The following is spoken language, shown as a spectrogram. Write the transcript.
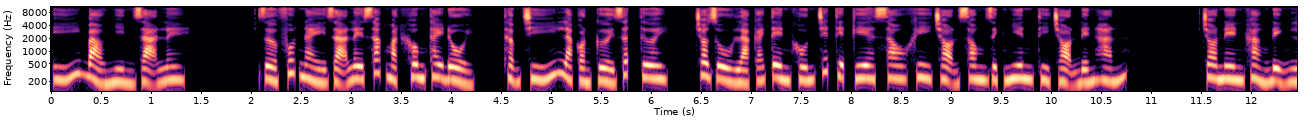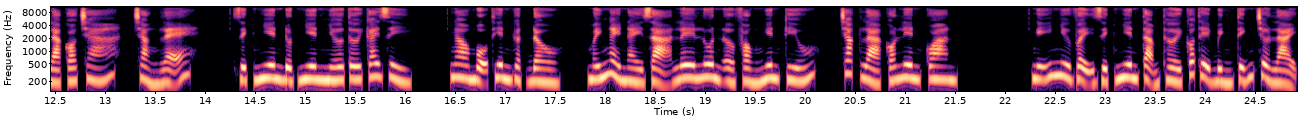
ý bảo nhìn dạ lê. Giờ phút này dạ lê sắc mặt không thay đổi, thậm chí là còn cười rất tươi, cho dù là cái tên khốn chết tiệt kia sau khi chọn xong dịch nhiên thì chọn đến hắn. Cho nên khẳng định là có trá, chẳng lẽ, dịch nhiên đột nhiên nhớ tới cái gì? Ngao mộ thiên gật đầu, mấy ngày này giả lê luôn ở phòng nghiên cứu, chắc là có liên quan. Nghĩ như vậy dịch nhiên tạm thời có thể bình tĩnh trở lại,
